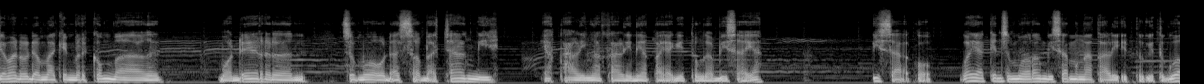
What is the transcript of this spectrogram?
Zaman udah makin berkembang, modern, semua udah serba canggih. Ya kali ngakalin apa ya gitu nggak bisa ya? Bisa kok. Gue yakin semua orang bisa mengakali itu gitu. Gue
